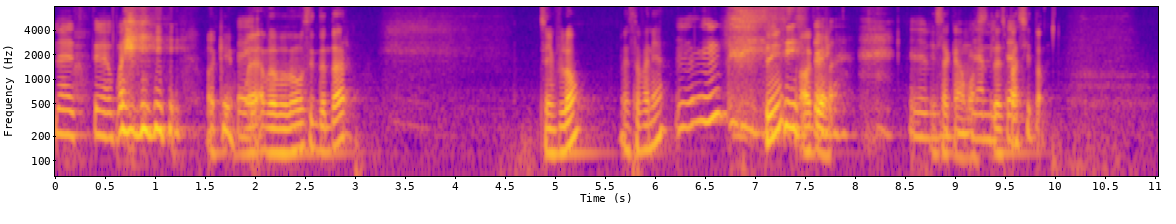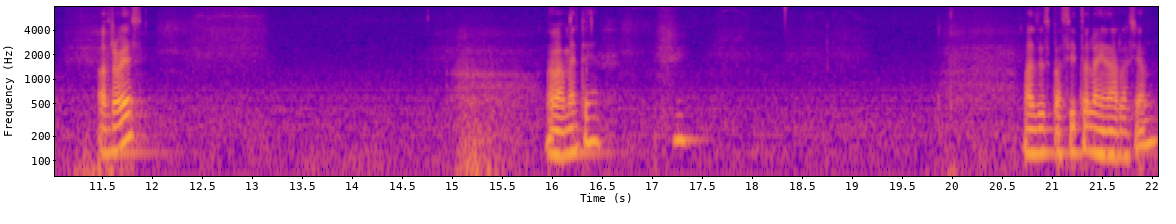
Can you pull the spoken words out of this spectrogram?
No, es que se me fue. Ok, vamos a intentar. ¿Se infló, Estefanía? ¿Sí? Ok. el- Y sacamos despacito. ¿Otra vez? Nuevamente. Más despacito la inhalación.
